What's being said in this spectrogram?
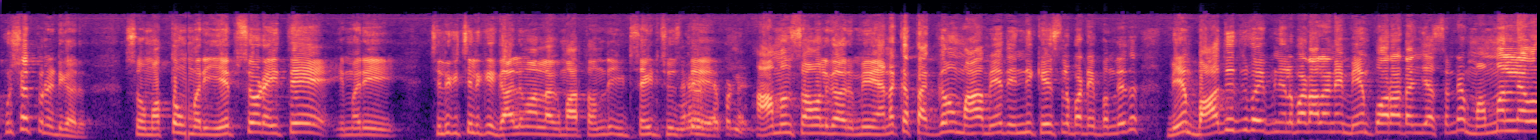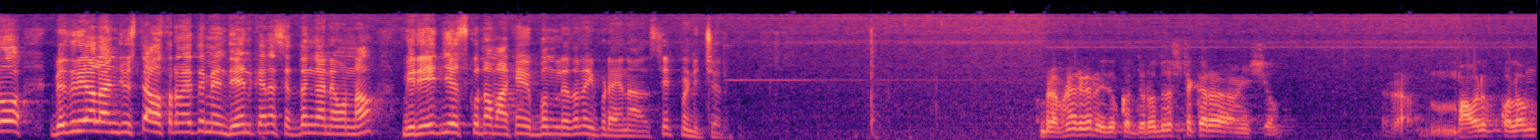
పురుషోత్తం రెడ్డి గారు. సో మొత్తం మరి ఎపిసోడ్ అయితే మరి చిలికి చిలికి గాలివాన్లాగా మారుతుంది. ఇటు సైడ్ చూస్తే. ఆమన్ స్వాములు గారు మేము వెనక తగ్గం మా మీద ఎన్ని కేసులు పట్టే ఇబ్బంది లేదు. మేము బాధితుల వైపు నిలబడాలని మేము పోరాటం చేస్తుంటే మమ్మల్ని ఎవరో బెదిరియాలని చూస్తే అవసరమైతే మేము దేనికైనా సిద్ధంగానే ఉన్నాం. మీరు ఏం చేసుకున్నా మాకేం ఇబ్బంది లేదని ఇప్పుడు ఆయన స్టేట్మెంట్ ఇచ్చారు. బ్రహ్మణారి గారు ఇది ఒక దురదృష్టకర విషయం. మామూలుగా కులం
